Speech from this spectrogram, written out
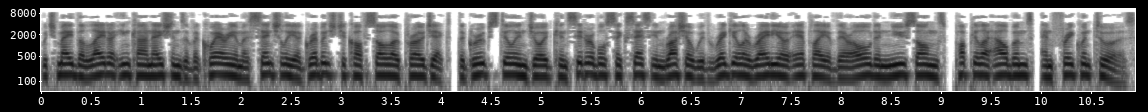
which made the later incarnations of Aquarium essentially a Grebenshchikov solo project. The group still enjoyed considerable success in Russia with regular radio airplay of their old and new songs, popular albums, and frequent tours.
